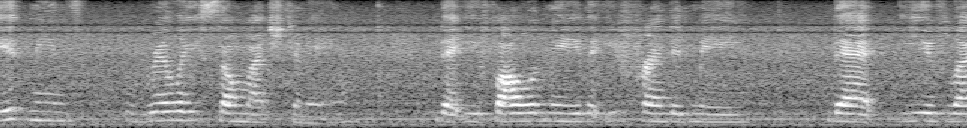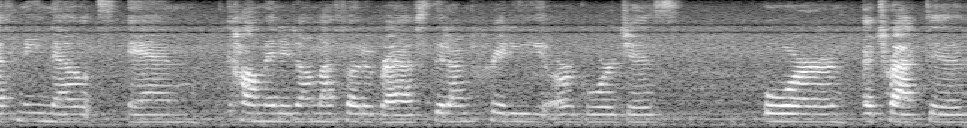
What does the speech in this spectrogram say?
it means really so much to me that you followed me, that you friended me, that you've left me notes and commented on my photographs that I'm pretty or gorgeous or attractive.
